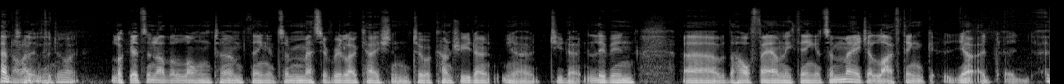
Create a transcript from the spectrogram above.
and not able to do it. Look, it's another long-term thing. It's a massive relocation to a country you don't, you know, you don't live in. Uh, the whole family thing, it's a major life thing. You know, uh, uh,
